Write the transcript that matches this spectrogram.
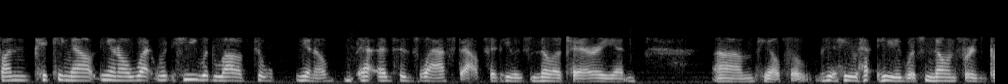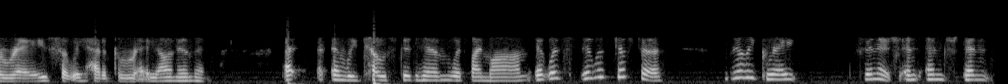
fun picking out, you know, what would he would love to, you know, as his last outfit. He was military and. Um, he also he he was known for his berets, so we had a beret on him, and and we toasted him with my mom. It was it was just a really great finish, and and and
